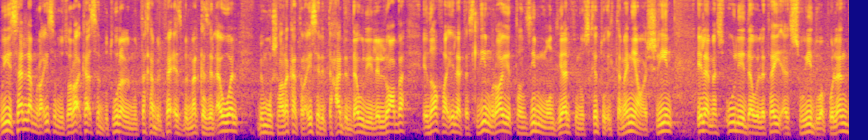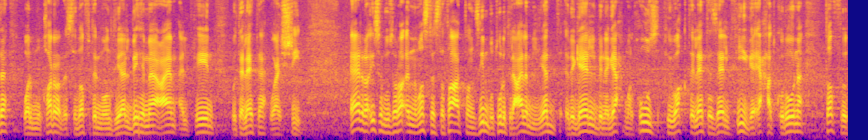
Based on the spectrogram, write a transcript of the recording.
ويسلم رئيس الوزراء كأس البطولة للمنتخب الفائز بالمركز الأول بمشاركة رئيس الاتحاد الدولي للعبة إضافة إلى تسليم راية تنظيم المونديال في نسخته ال 28 إلى مسؤولي دولتي السويد وبولندا والمقرر استضافة المونديال بهما عام 2023 قال رئيس الوزراء إن مصر استطاعت تنظيم بطولة العالم لليد رجال بنجاح ملحوظ في وقت لا تزال فيه جائحة كورونا تفرض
